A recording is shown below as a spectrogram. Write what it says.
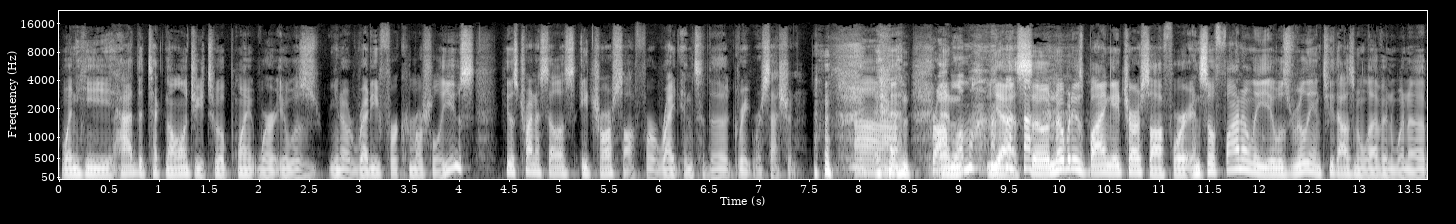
when he had the technology to a point where it was, you know, ready for commercial use, he was trying to sell us HR software right into the Great Recession. And- problem. and, yeah. So nobody was buying HR software, and so finally, it was really in 2011 when a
